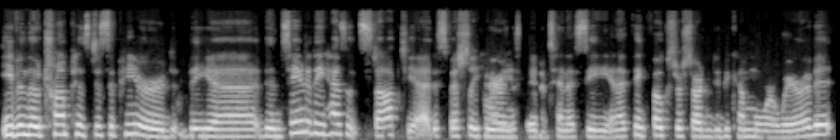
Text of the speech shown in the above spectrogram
even though trump has disappeared the uh, the insanity hasn't stopped yet especially here in the state of tennessee. And i think folks are starting to become more aware of it.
